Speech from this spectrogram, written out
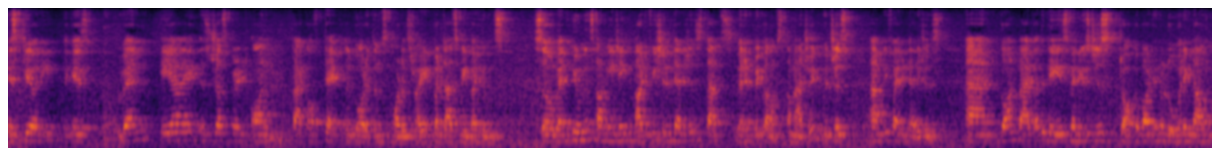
Is clearly because when AI is just built on back of tech algorithms, models, right? But that's made by humans. So when humans are meeting artificial intelligence, that's when it becomes a magic, which is amplified intelligence. And gone back are the days when you used to just talk about, you know, lowering down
